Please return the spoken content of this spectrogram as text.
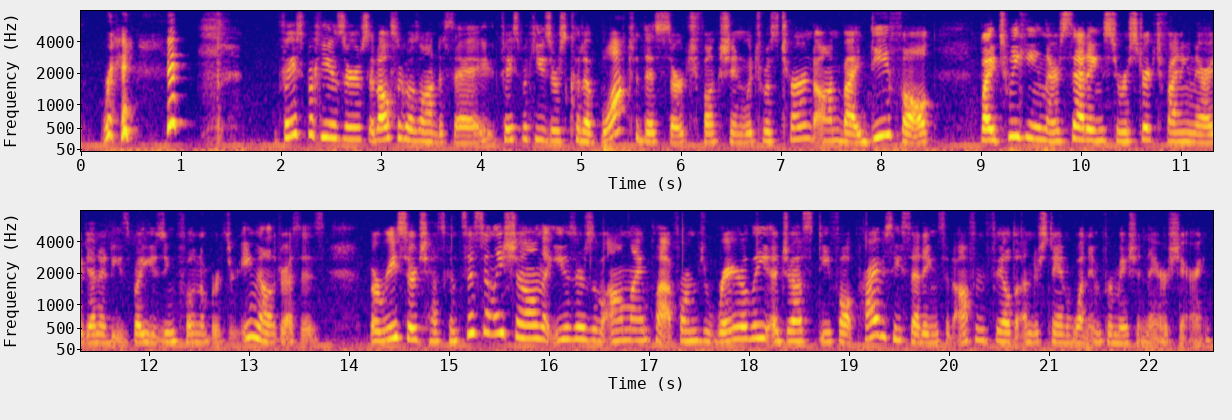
Right? Facebook users, it also goes on to say, Facebook users could have blocked this search function, which was turned on by default by tweaking their settings to restrict finding their identities by using phone numbers or email addresses. But research has consistently shown that users of online platforms rarely adjust default privacy settings and often fail to understand what information they are sharing.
